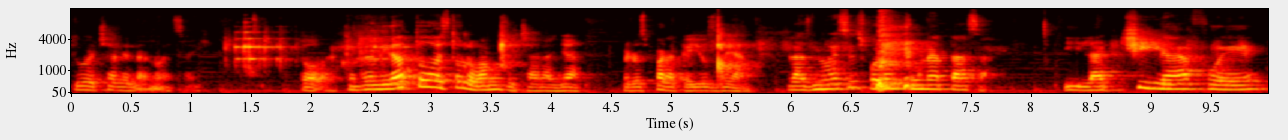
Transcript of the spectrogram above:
Tú échale la nuez ahí. Toda. En realidad todo esto lo vamos a echar allá, pero es para que ellos vean. Las nueces fueron una taza y la chía fue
